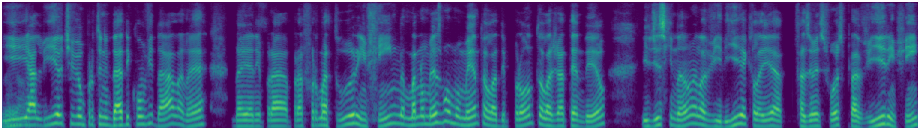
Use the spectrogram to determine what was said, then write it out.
E ali eu tive a oportunidade de convidá-la, né, Daiane, para a formatura, enfim, mas no mesmo momento ela de pronto ela já atendeu e disse que não, ela viria, que ela ia fazer um esforço para vir, enfim,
